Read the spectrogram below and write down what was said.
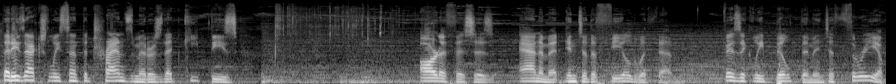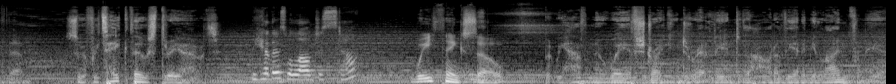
that he's actually sent the transmitters that keep these artifices animate into the field with them, physically built them into three of them. So if we take those three out, The others will all just stop? We think so. but we have no way of striking directly into the heart of the enemy line from here.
